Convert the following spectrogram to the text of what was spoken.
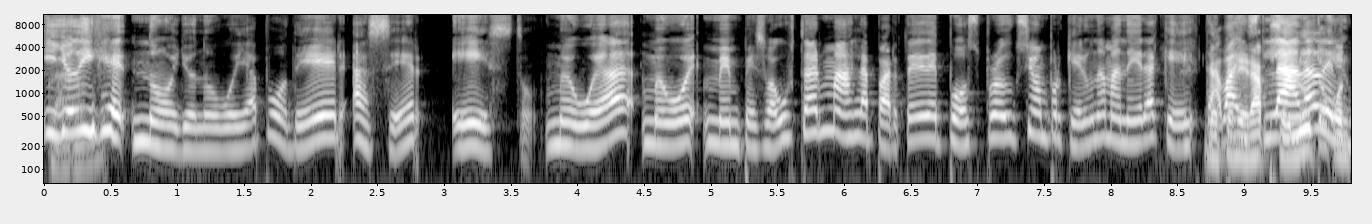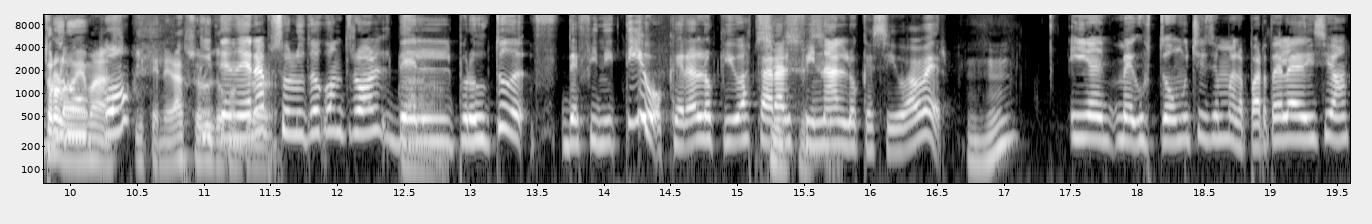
Y yo dije, no, yo no voy a poder hacer esto. Me voy a, me voy, me empezó a gustar más la parte de postproducción porque era una manera que De estaba tener aislada del control, grupo además. Y tener y absoluto tener control. absoluto control del producto de- definitivo, que era lo que iba a estar Sí, al sí, final, sí. lo que se iba a ver. Y eh, me gustó muchísimo la parte de la edición.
